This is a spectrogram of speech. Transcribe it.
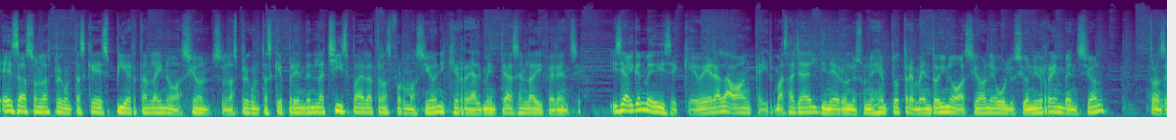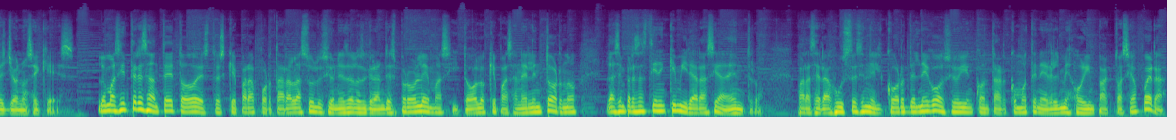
Esas son las preguntas que despiertan la innovación, son las preguntas que prenden la chispa de la transformación y que realmente hacen la diferencia. Y si alguien me dice que ver a la banca ir más allá del dinero no es un ejemplo tremendo de innovación, evolución y reinvención, entonces yo no sé qué es. Lo más interesante de todo esto es que para aportar a las soluciones de los grandes problemas y todo lo que pasa en el entorno, las empresas tienen que mirar hacia adentro, para hacer ajustes en el core del negocio y encontrar cómo tener el mejor impacto hacia afuera.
